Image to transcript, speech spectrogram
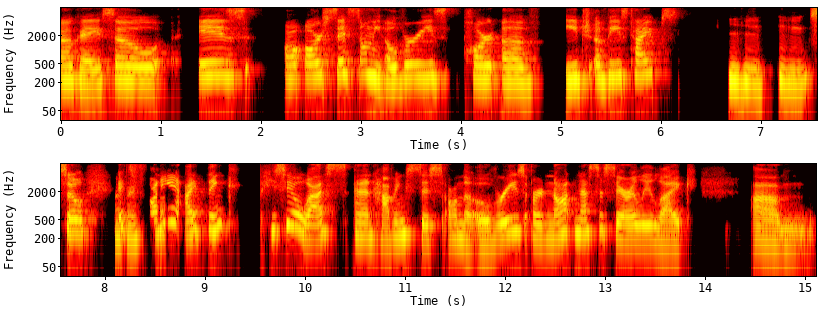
Okay. So is are, cysts on the ovaries part of each of these types? Mm-hmm, mm-hmm. So okay. it's funny. I think PCOS and having cysts on the ovaries are not necessarily like um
